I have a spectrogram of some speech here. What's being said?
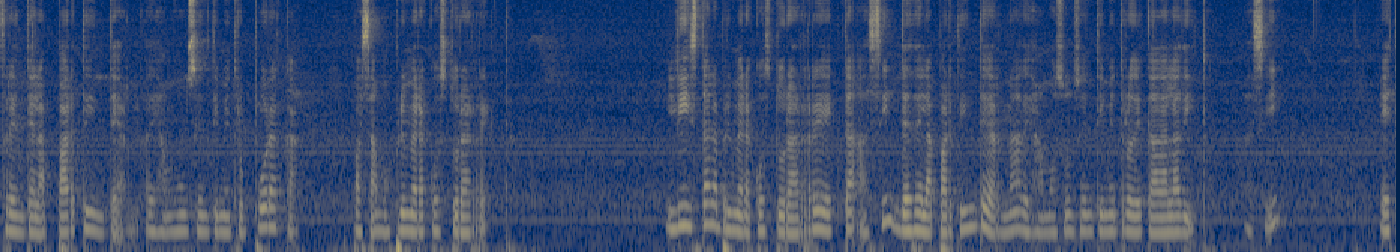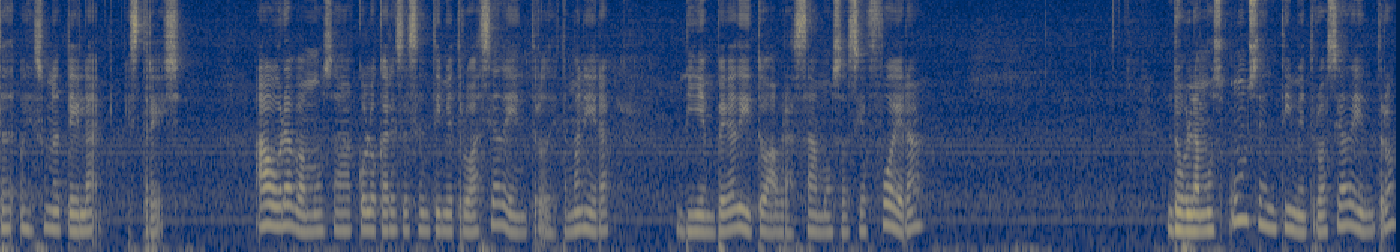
frente a la parte interna. Dejamos un centímetro por acá. Pasamos primera costura recta. Lista la primera costura recta así desde la parte interna dejamos un centímetro de cada ladito así. Esta es una tela stretch. Ahora vamos a colocar ese centímetro hacia adentro de esta manera bien pegadito, abrazamos hacia afuera, doblamos un centímetro hacia adentro,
